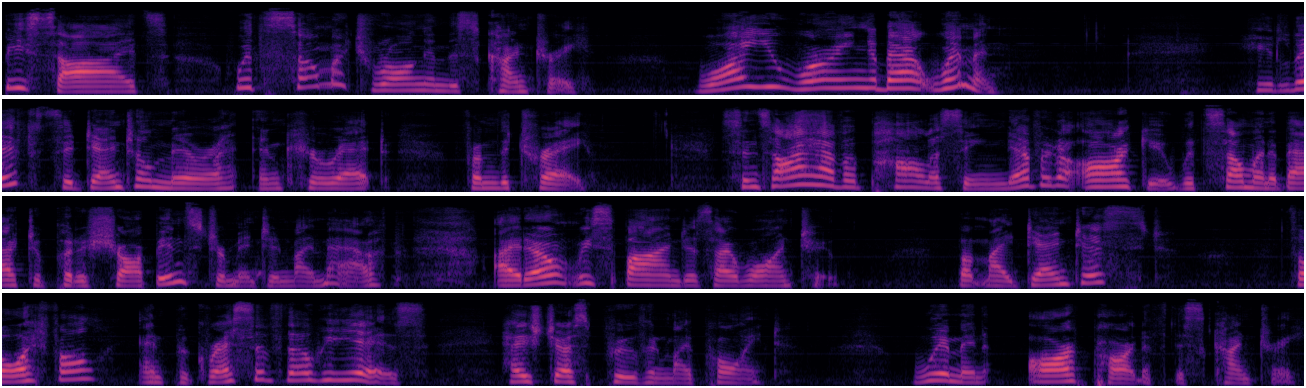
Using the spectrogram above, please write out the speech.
besides, with so much wrong in this country, why are you worrying about women? He lifts the dental mirror and curette from the tray. Since I have a policy never to argue with someone about to put a sharp instrument in my mouth, I don't respond as I want to. But my dentist, thoughtful and progressive though he is, has just proven my point. Women are part of this country,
